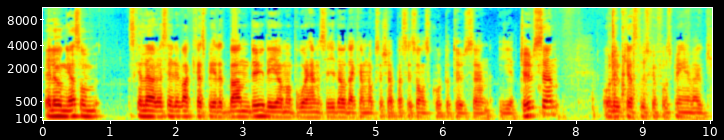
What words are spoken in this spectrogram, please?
eller unga som ska lära sig det vackra spelet bandy. Det gör man på vår hemsida och där kan man också köpa säsongskort och tusen ger tusen. Och Lukas, du ska få springa iväg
